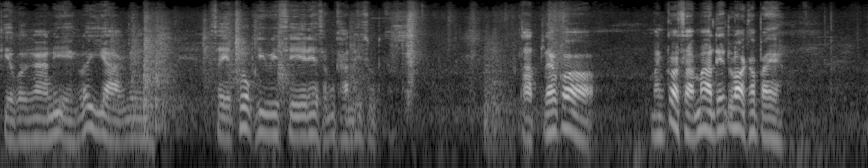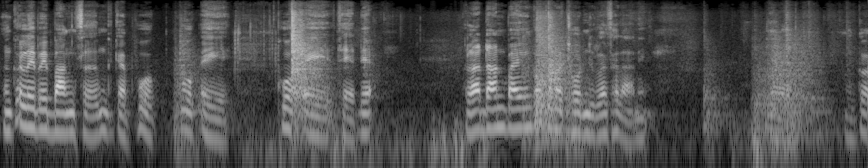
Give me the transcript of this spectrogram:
เกี่ยวกับงานนี่เอง แล้วอีกอย่างหนึ่งเศษพวก PVC เนี่ยสำคัญที่สุดครับ ตัดแล้วก็มันก็สามารถเล็ดลอดเข้าไป มันก็เลยไปบังเสริมกับพวกพวกเอพวกเอเศษเนี่ยเวลาดันไปมันก็จะมาชนอยู่ลักษณะนี้ใช่ไหมมันก็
